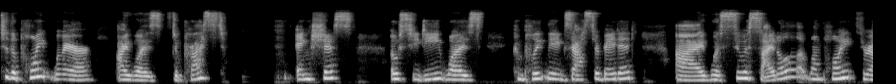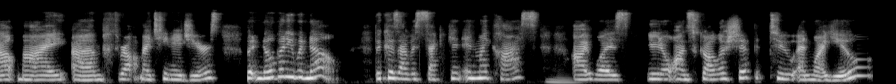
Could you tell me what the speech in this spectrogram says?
to the point where i was depressed anxious ocd was completely exacerbated i was suicidal at one point throughout my um, throughout my teenage years but nobody would know because I was second in my class. Mm. I was, you know, on scholarship to NYU.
